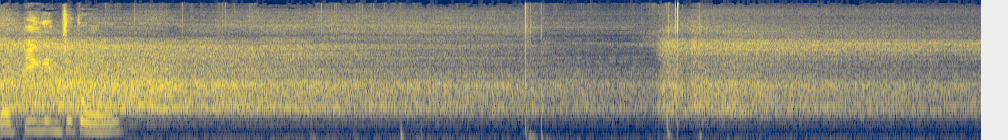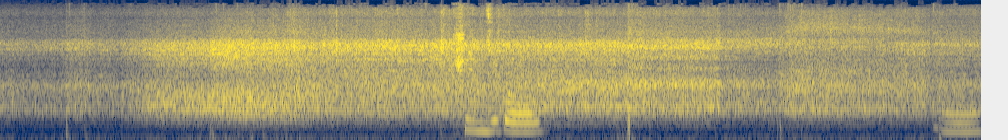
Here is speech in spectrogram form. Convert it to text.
Ve birinci gol. İkinci gol. Ee,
